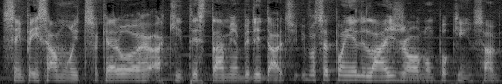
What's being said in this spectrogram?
sem pensar muito, só quero aqui testar a minha habilidade. E você põe ele lá e joga um pouquinho, sabe?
